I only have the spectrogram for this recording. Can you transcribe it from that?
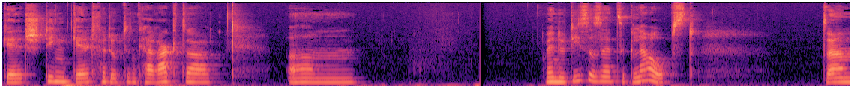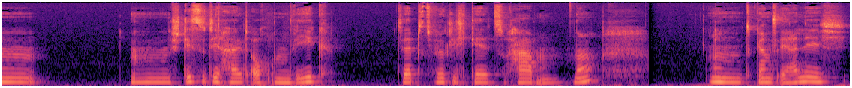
Geld stinkt, Geld verdirbt den Charakter. Ähm, wenn du diese Sätze glaubst, dann ähm, stehst du dir halt auch im Weg selbst wirklich Geld zu haben. Ne? Und ganz ehrlich,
